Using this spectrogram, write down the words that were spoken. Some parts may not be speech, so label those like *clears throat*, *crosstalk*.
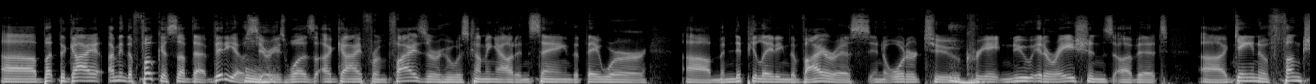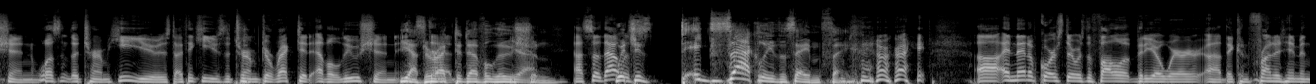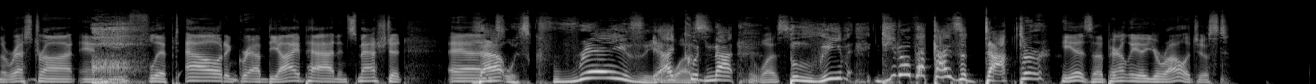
Uh, but the guy, I mean, the focus of that video mm-hmm. series was a guy from Pfizer who was coming out and saying that they were uh, manipulating the virus in order to mm-hmm. create new iterations of it. Uh, gain of function wasn't the term he used. I think he used the term directed evolution. Yeah, instead. directed evolution. Yeah. Uh, so that which was, is exactly the same thing. *laughs* right. Uh, and then, of course, there was the follow up video where uh, they confronted him in the restaurant and he *sighs* flipped out and grabbed the iPad and smashed it. And that was crazy. Yeah, I was. could not it was. believe it. Do you know that guy's a doctor? He is apparently a urologist.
